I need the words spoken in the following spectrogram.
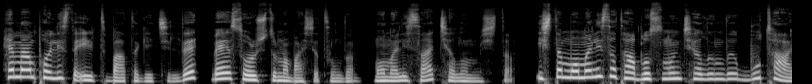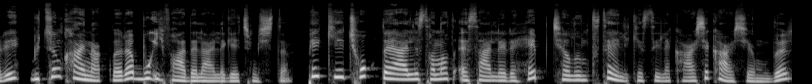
Hemen polisle irtibata geçildi ve soruşturma başlatıldı. Mona Lisa çalınmıştı. İşte Mona Lisa tablosunun çalındığı bu tarih bütün kaynaklara bu ifadelerle geçmişti. Peki çok değerli sanat eserleri hep çalıntı tehlikesiyle karşı karşıya mıdır?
